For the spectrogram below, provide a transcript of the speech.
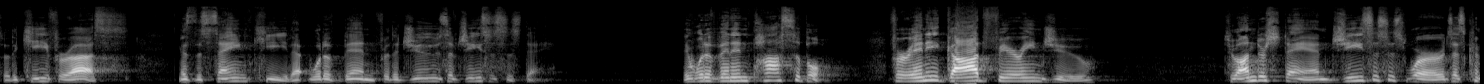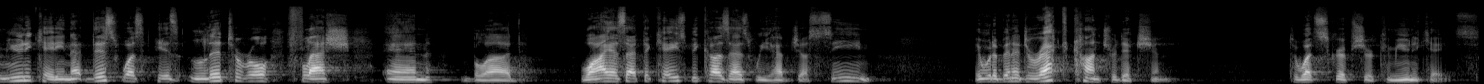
So, the key for us is the same key that would have been for the Jews of Jesus' day. It would have been impossible for any God fearing Jew to understand Jesus' words as communicating that this was his literal flesh and blood. Why is that the case? Because, as we have just seen, it would have been a direct contradiction to what Scripture communicates.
